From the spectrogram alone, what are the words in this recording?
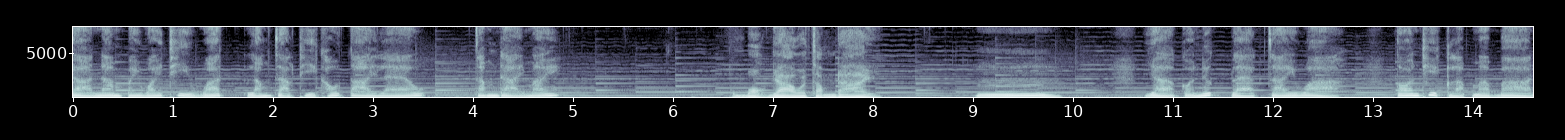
ย่านำไปไว้ที่วัดหลังจากที่เขาตายแล้วจำได้ไหม ผมบอกย่าว่าจำได้ อืม ย่าก็นึกแปลกใจว่า ตอนที่กลับมาบ้าน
